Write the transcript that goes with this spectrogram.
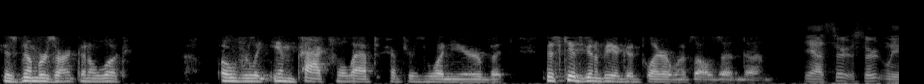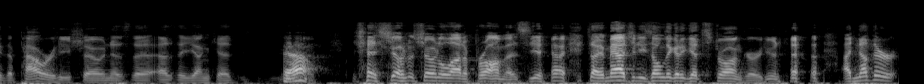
his numbers aren't going to look overly impactful after after his one year, but this kid's going to be a good player when it's all said and done. Yeah, cer- certainly the power he's shown as a as a young kid. Yeah. Know, shown shown a lot of promise, you know. So I imagine he's only going to get stronger, you know. Another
